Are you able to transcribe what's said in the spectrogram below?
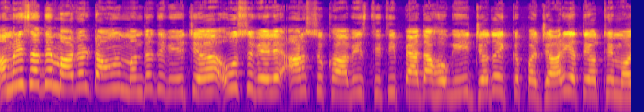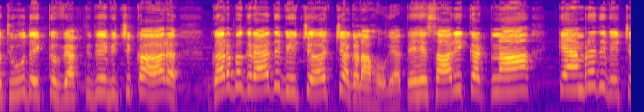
ਅੰਮ੍ਰਿਤਸਰ ਦੇ ਮਾਡਲ ਟਾਊਨ ਮੰਦਿਰ ਦੇ ਵਿੱਚ ਉਸ ਵੇਲੇ ਅਣਸੁਖਾਵੀ ਸਥਿਤੀ ਪੈਦਾ ਹੋ ਗਈ, ਜਦੋਂ ਇੱਕ ਪੁਜਾਰੀ ਅਤੇ ਉੱਥੇ ਮੌਜੂਦ ਇੱਕ ਵਿਅਕਤੀ ਦੇ ਵਿਚਕਾਰ ਗਰਭਗ੍ਰਹਿ ਦੇ ਵਿੱਚ ਝਗੜਾ ਹੋ ਗਿਆ ਤੇ ਇਹ ਸਾਰੀ ਘਟਨਾ ਕੈਮਰੇ ਦੇ ਵਿੱਚ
